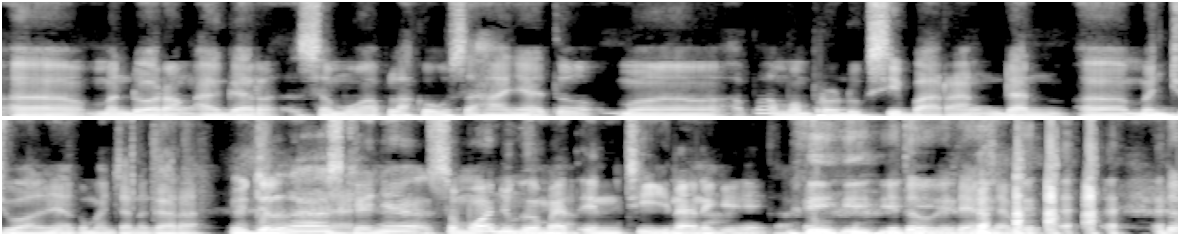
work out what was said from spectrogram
eh, mendorong agar semua pelaku usahanya itu me- apa memproduksi barang dan eh, menjualnya ke mancanegara. Ya jelas Nah. kayaknya semua juga Iya. made in China nih kayaknya. Nah, itu itu yang saya itu,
